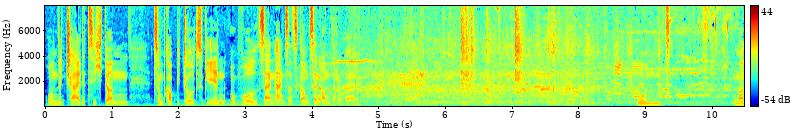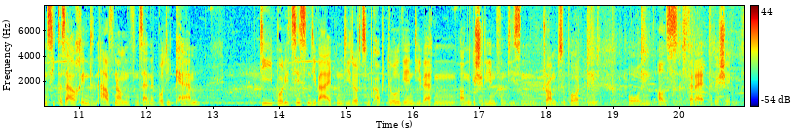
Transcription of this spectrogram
und entscheidet sich dann zum Kapitol zu gehen, obwohl sein Einsatz ganz ein anderer wäre. Und man sieht das auch in den Aufnahmen von seiner Bodycam. Die Polizisten, die beiden, die dort zum Kapitol gehen, die werden angeschrien von diesen Trump-Supportern und als Verräter beschimpft.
